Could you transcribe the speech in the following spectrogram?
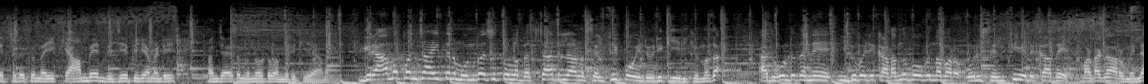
ഏറ്റെടുക്കുന്ന ഈ ക്യാമ്പയിൻ വിജയിപ്പിക്കാൻ വേണ്ടി പഞ്ചായത്ത് മുന്നോട്ട് വന്നിരിക്കുകയാണ്. ഗ്രാമപഞ്ചായത്തിന് മുൻവശത്തുള്ള ബസ് സ്റ്റാൻഡിലാണ് സെൽഫി പോയിന്റ് ഒരുക്കിയിരിക്കുന്നത്. അതുകൊണ്ട് തന്നെ ഇതുവഴി കടന്നു പോകുന്നവർ ഒരു സെൽഫി എടുക്കാതെ മടങ്ങാറുമില്ല.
